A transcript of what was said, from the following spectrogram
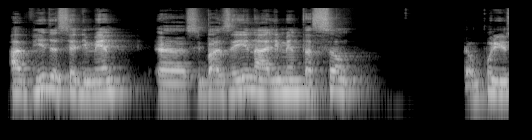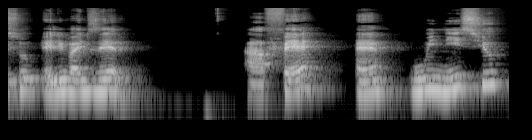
a vida se alimenta, uh, se baseia na alimentação. Então, por isso, ele vai dizer, a fé é o início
